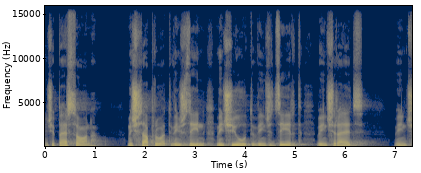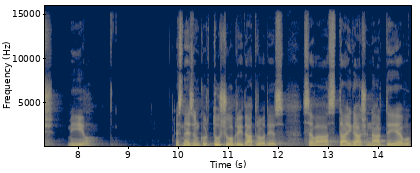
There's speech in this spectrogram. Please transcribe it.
Viņš ir persona. Viņš saprot, viņš zina, viņš jūt, viņš dzird, viņš redz, viņš mīl. Es nezinu, kur tu šobrīd atrodies savā staigāšanā ar Dievu,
